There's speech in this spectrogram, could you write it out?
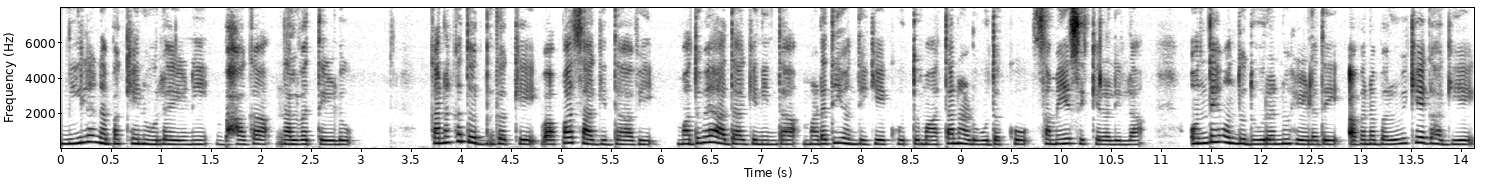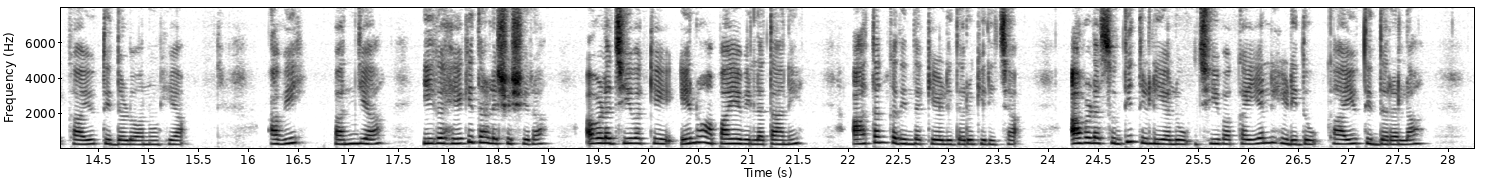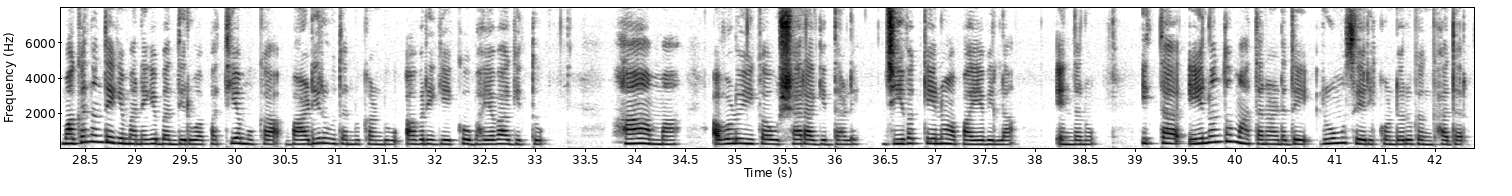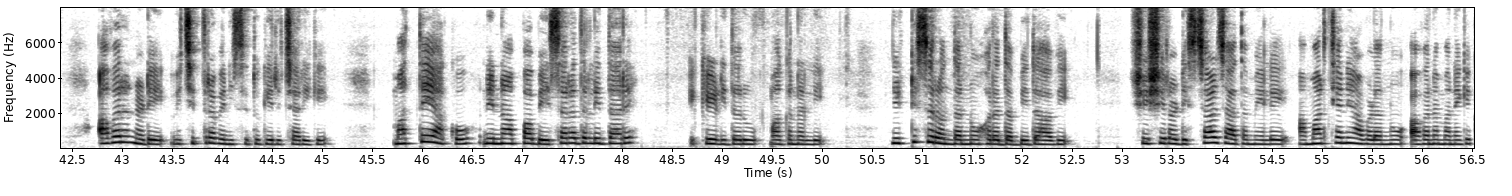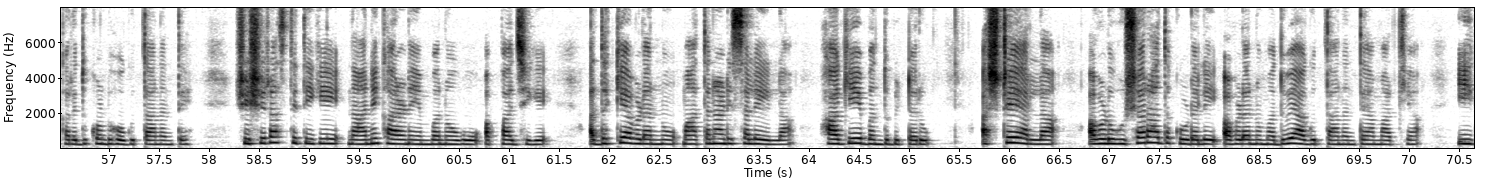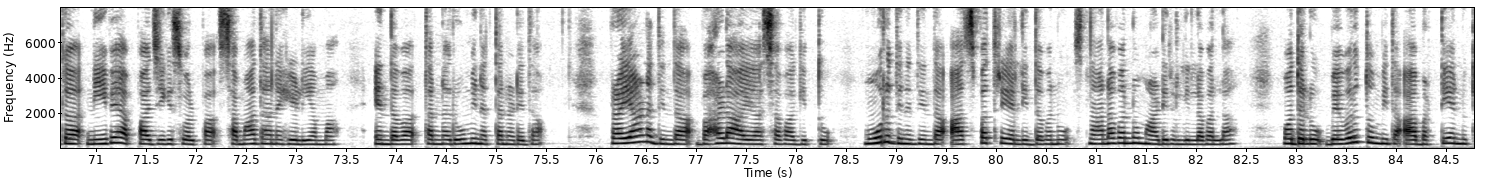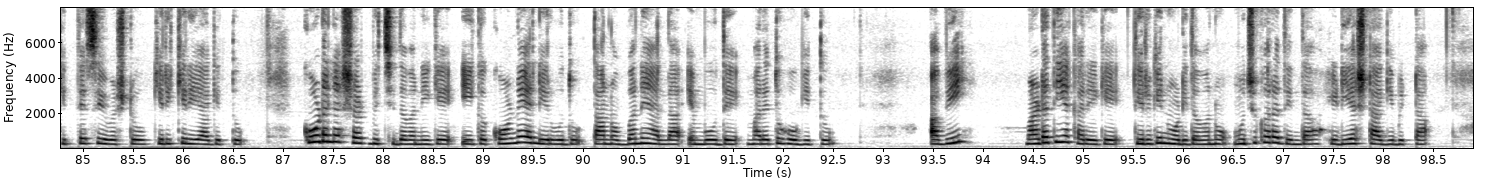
ನೀಲನಭಕ್ಕೆ ನೂಲಯಣಿ ಭಾಗ ನಲವತ್ತೇಳು ಕನಕದುರ್ಗಕ್ಕೆ ವಾಪಸಾಗಿದ್ದ ಅವಿ ಮದುವೆ ಆದಾಗಿನಿಂದ ಮಡದಿಯೊಂದಿಗೆ ಕೂತು ಮಾತನಾಡುವುದಕ್ಕೂ ಸಮಯ ಸಿಕ್ಕಿರಲಿಲ್ಲ. ಒಂದೇ ಒಂದು ದೂರನ್ನು ಹೇಳದೆ ಅವನ ಬರುವಿಕೆಗಾಗಿಯೇ ಕಾಯುತ್ತಿದ್ದಳು ಅನೂಹ್ಯ. ಅವಿ, ಬಂದ್ಯಾ? ಈಗ ಹೇಗಿದ್ದಾಳೆ ಶಿಶಿರ? ಅವಳ ಜೀವಕ್ಕೆ ಏನೂ ಅಪಾಯವಿಲ್ಲ ತಾನೆ ಆತಂಕದಿಂದ ಕೇಳಿದರು ಗಿರಿಜಾ. ಅವಳ ಸುದ್ದಿ ತಿಳಿಯಲು ಜೀವ ಕೈಯಲ್ಲಿ ಹಿಡಿದು ಕಾಯುತ್ತಿದ್ದರಲ್ಲ. ಮಗನೊಂದಿಗೆ ಮನೆಗೆ ಬಂದಿರುವ ಪತಿಯ ಮುಖ ಬಾಡಿರುವುದನ್ನು ಕಂಡು ಅವರಿಗೇಕೋ ಭಯವಾಗಿತ್ತು. ಹಾಂ ಅಮ್ಮ, ಅವಳು ಈಗ ಹುಷಾರಾಗಿದ್ದಾಳೆ. ಜೀವಕ್ಕೇನೂ ಅಪಾಯವಿಲ್ಲ ಎಂದನು. ಇತ್ತ ಏನೊಂದೂ ಮಾತನಾಡದೆ ರೂಮು ಸೇರಿಕೊಂಡರು ಗಂಗಾಧರ್. ಅವರ ನಡೆ ವಿಚಿತ್ರವೆನಿಸಿತು ಗಿರಿಜಾರಿಗೆ. ಮತ್ತೆ ಯಾಕೋ ನಿನ್ನ ಅಪ್ಪ ಬೇಸರದಲ್ಲಿದ್ದಾರೆ? ಕೇಳಿದರು ಮಗನಲ್ಲಿ. ನಿಟ್ಟುಸಿರೊಂದನ್ನು ಹೊರದಬ್ಬಿದ ಅವಿ. ಶಿಶಿರ ಡಿಸ್ಚಾರ್ಜ್ ಆದ ಮೇಲೆ ಅಮರ್ತ್ಯನೇ ಅವಳನ್ನು ಅವನ ಮನೆಗೆ ಕರೆದುಕೊಂಡು ಹೋಗುತ್ತಾನಂತೆ. ಶಿಶಿರ ಸ್ಥಿತಿಗೆ ನಾನೇ ಕಾರಣ ಎಂಬ ನೋವು ಅಪ್ಪಾಜಿಗೆ. ಅದಕ್ಕೆ ಅವಳನ್ನು ಮಾತನಾಡಿಸಲೇ ಇಲ್ಲ. ಹಾಗೆಯೇ ಬಂದು ಬಿಟ್ಟರು. ಅಷ್ಟೇ ಅಲ್ಲ, ಅವಳು ಹುಷಾರಾದ ಕೂಡಲೇ ಅವಳನ್ನು ಮದುವೆ ಆಗುತ್ತಾನಂತೆ ಅಮಾತ್ಯ ಈಗ ನೀವೇ ಅಪ್ಪಾಜಿಗೆ ಸ್ವಲ್ಪ ಸಮಾಧಾನ ಹೇಳಿ ಅಮ್ಮಾ ಎಂದವ ತನ್ನ ರೂಮಿನತ್ತ ನಡೆದ. ಪ್ರಯಾಣದಿಂದ ಬಹಳ ಆಯಾಸವಾಗಿತ್ತು. ಮೂರು ದಿನದಿಂದ ಆಸ್ಪತ್ರೆಯಲ್ಲಿದ್ದವನು ಸ್ನಾನವನ್ನು ಮಾಡಿರಲಿಲ್ಲವಲ್ಲ. ಮೊದಲು ಬೆವರು ತುಂಬಿದ ಆ ಬಟ್ಟೆಯನ್ನು ಕಿತ್ತೆಸೆಯುವಷ್ಟು ಕಿರಿಕಿರಿಯಾಗಿತ್ತು. ಕೂಡಲೇ ಶರ್ಟ್ ಬಿಚ್ಚಿದವನಿಗೆ ಈಗ ಕೋಣೆಯಲ್ಲಿರುವುದು ತಾನೊಬ್ಬನೇ ಅಲ್ಲ ಎಂಬುದೇ ಮರೆತು ಹೋಗಿತ್ತು. ಅವಿ ಮಡದಿಯ ಕರೆಗೆ ತಿರುಗಿ ನೋಡಿದವನು ಮುಜುಗರದಿಂದ ಹಿಡಿಯಷ್ಟಾಗಿಬಿಟ್ಟ.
